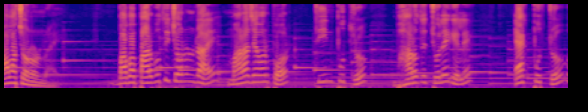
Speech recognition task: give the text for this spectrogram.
বামাচরণ রায়। বাবা পার্বতীচরণ রায় মারা যাওয়ার পর তিন পুত্র ভারতে চলে গেলে এক পুত্র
